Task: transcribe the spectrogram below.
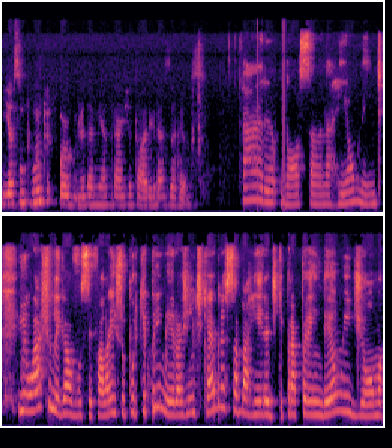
e eu sinto muito orgulho da minha trajetória, graças a Deus. Cara, nossa, Ana, realmente. E eu acho legal você falar isso porque, primeiro, a gente quebra essa barreira de que para aprender um idioma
